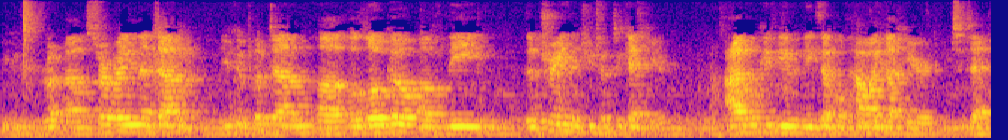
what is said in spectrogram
You can uh, start writing that down. You can put down uh, the logo of the, the train that you took to get here. I will give you the example of how I got here today.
